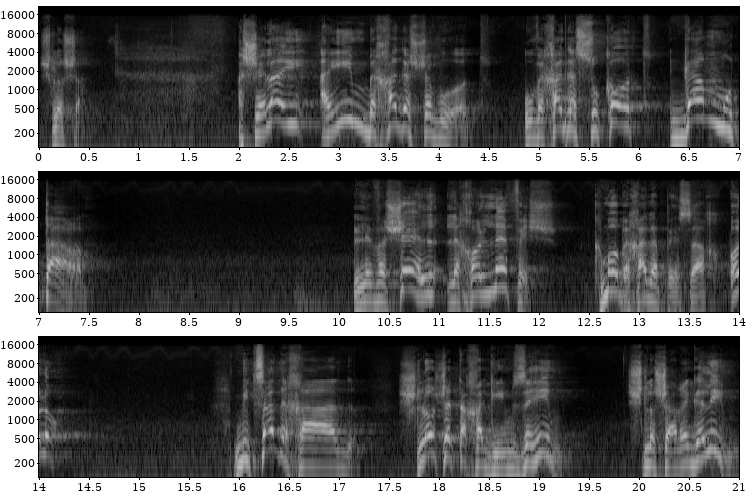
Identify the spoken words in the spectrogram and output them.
שלושה. השאלה היא, האם בחג השבועות ובחג הסוכות גם מותר לבשל לכל נפש, כמו בחג הפסח, או לא? מצד אחד, שלושת החגים זהים, שלושה רגלים,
